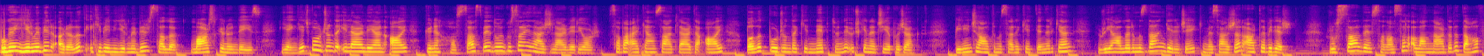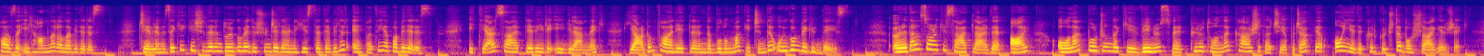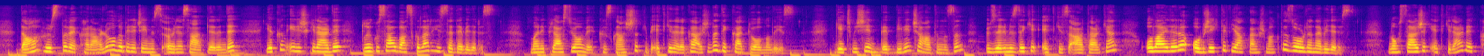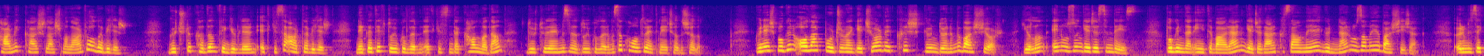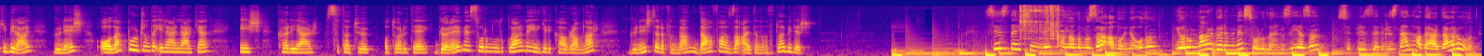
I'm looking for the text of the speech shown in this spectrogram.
Bugün 21 Aralık 2021 Salı, Mars günündeyiz. Yengeç burcunda ilerleyen ay güne hassas ve duygusal enerjiler veriyor. Sabah erken saatlerde ay Balık burcundaki Neptün'le üçgen açı yapacak. Bilinçaltımız hareketlenirken rüyalarımızdan gelecek mesajlar artabilir. Ruhsal ve sanatsal alanlarda da daha fazla ilhamlar alabiliriz. Çevremizdeki kişilerin duygu ve düşüncelerini hissedebilir, empati yapabiliriz. İhtiyaç sahipleriyle ilgilenmek, yardım faaliyetlerinde bulunmak için de uygun bir gündeyiz. Öğleden sonraki saatlerde Ay, Oğlak Burcu'ndaki Venüs ve Plüton'la karşıt açı yapacak ve 17.43'te boşluğa girecek. Daha hırslı ve kararlı olabileceğimiz öğle saatlerinde yakın ilişkilerde duygusal baskılar hissedebiliriz. Manipülasyon ve kıskançlık gibi etkilere karşı da dikkatli olmalıyız. Geçmişin ve bilinçaltımızın üzerimizdeki etkisi artarken olaylara objektif yaklaşmakta zorlanabiliriz. Nostaljik etkiler ve karmik karşılaşmalar da olabilir güçlü kadın figürlerin etkisi artabilir. Negatif duyguların etkisinde kalmadan dürtülerimizi ve duygularımızı kontrol etmeye çalışalım. Güneş bugün Oğlak Burcu'na geçiyor ve kış gün dönümü başlıyor. Yılın en uzun gecesindeyiz. Bugünden itibaren geceler kısalmaya, günler uzamaya başlayacak. Önümüzdeki bir ay Güneş Oğlak Burcu'nda ilerlerken iş, kariyer, statü, otorite, görev ve sorumluluklarla ilgili kavramlar Güneş tarafından daha fazla aydınlatılabilir. Siz de şimdi kanalımıza abone olun, yorumlar bölümüne sorularınızı yazın, sürprizlerimizden haberdar olun.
